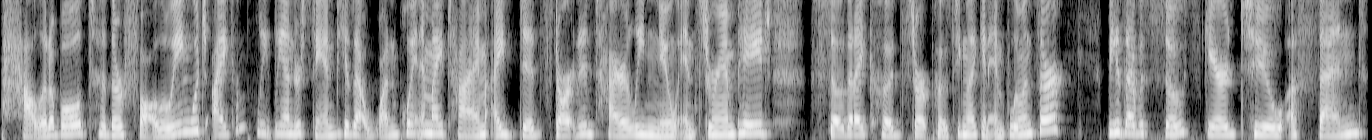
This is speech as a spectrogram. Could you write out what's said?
palatable to their following, which I completely understand because at one point in my time, I did start an entirely new Instagram page so that I could start posting like an influencer because I was so scared to offend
